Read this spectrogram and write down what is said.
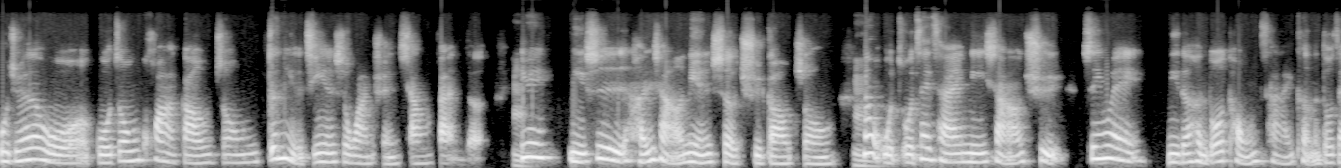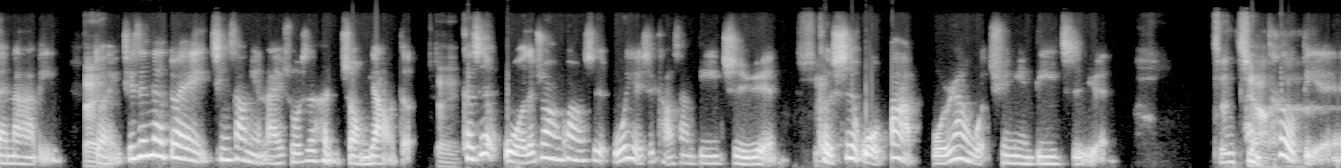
我觉得我国中跨高中跟你的经验是完全相反的，因为你是很想要念社区高中，那我我在猜你想要去，是因为你的很多同才可能都在那里。对，其实那对青少年来说是很重要的。对，可是我的状况是我也是考上第一志愿，可是我爸不让我去念第一志愿。真假？很特别，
